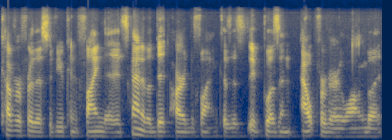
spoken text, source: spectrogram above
cover for this, if you can find it, it's kind of a bit hard to find because it wasn't out for very long. But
